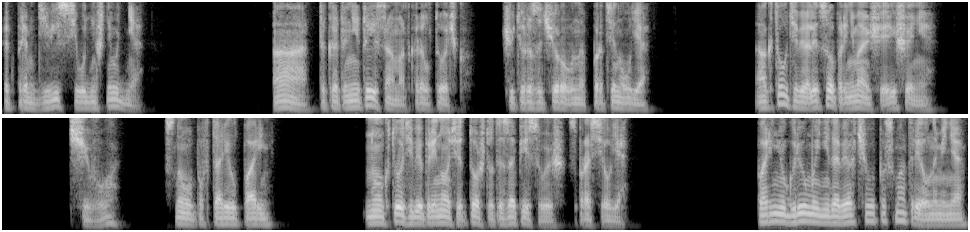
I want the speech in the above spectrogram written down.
Это прям девиз сегодняшнего дня». «А, так это не ты сам открыл точку», — чуть разочарованно протянул я. «А кто у тебя лицо, принимающее решение?» «Чего?» — снова повторил парень. «Ну, кто тебе приносит то, что ты записываешь?» — спросил я. Парень угрюмо и недоверчиво посмотрел на меня.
